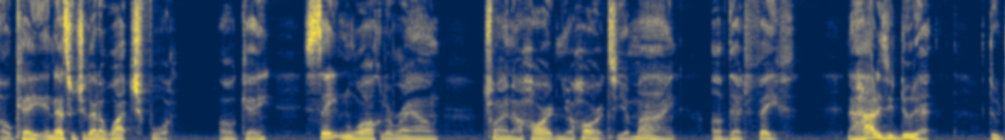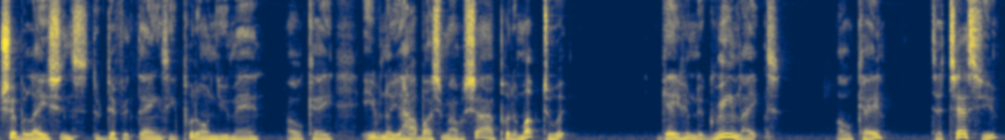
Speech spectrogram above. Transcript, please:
Okay, and that's what you got to watch for. Okay. Satan walking around trying to harden your hearts, your mind of that faith. Now, how does he do that? Through tribulations, through different things he put on you, man. Okay. Even though Yahweh Shai put him up to it, gave him the green light, okay, to test you,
